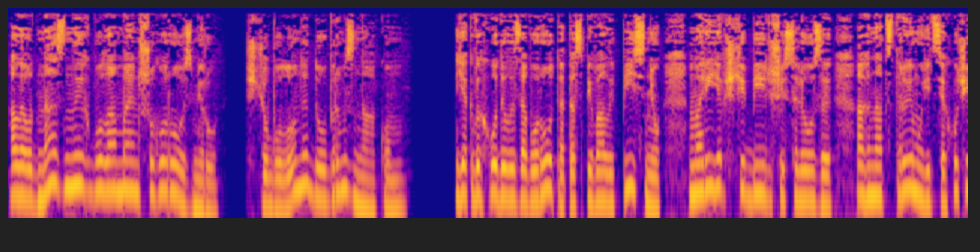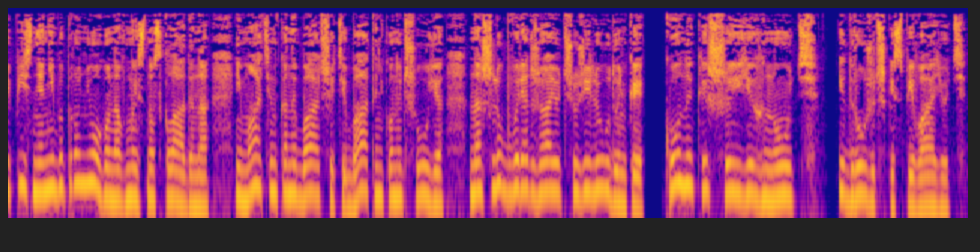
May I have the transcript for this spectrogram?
але одна з них була меншого розміру, що було недобрим знаком. Як виходили за ворота та співали пісню, Марія в ще більші сльози, а гнат стримується, хоч і пісня ніби про нього навмисно складена, і матінка не бачить, і батенько не чує, на шлюб виряджають чужі людоньки, коники шиї гнуть, і дружечки співають.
